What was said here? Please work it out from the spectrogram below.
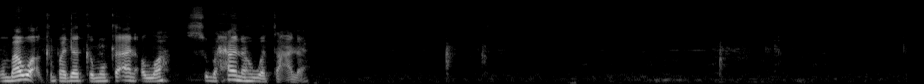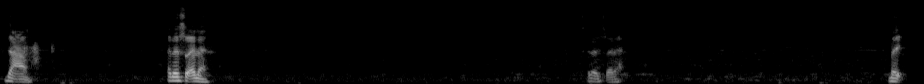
membawa kepada kemukaan Allah Subhanahu wa taala. Naam. Ada soalan? Ada soalan? Baik.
